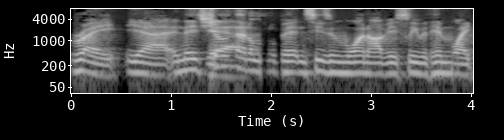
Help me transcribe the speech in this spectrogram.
Right. Yeah. And they showed Yeah. that a little bit in season one, obviously, with him like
